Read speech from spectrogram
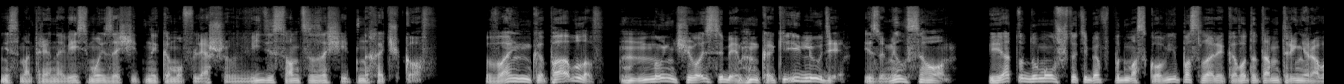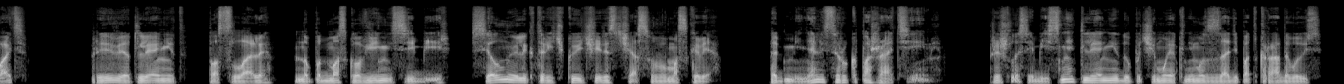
несмотря на весь мой защитный камуфляж в виде солнцезащитных очков. «Ванька Павлов? Ну ничего себе, какие люди!» — изумился он. «Я-то думал, что тебя в Подмосковье послали кого-то там тренировать». «Привет, Леонид. Послали. Но Подмосковье не Сибирь. Сел на электричку и через час в Москве». Обменялись рукопожатиями. Пришлось объяснять Леониду, почему я к нему сзади подкрадываюсь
